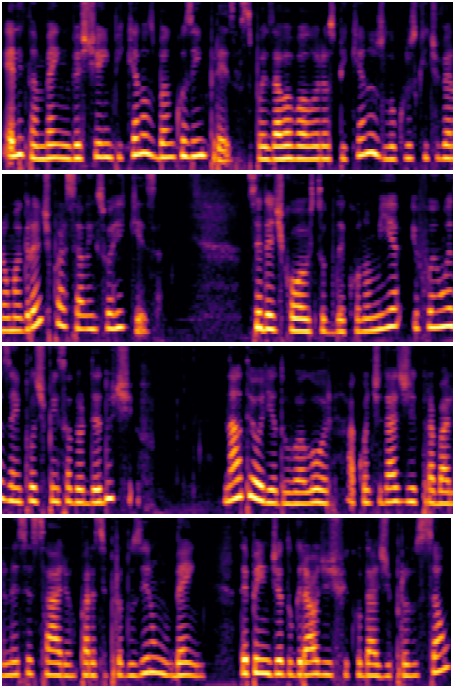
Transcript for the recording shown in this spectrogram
Ele também investia em pequenos bancos e empresas, pois dava valor aos pequenos lucros que tiveram uma grande parcela em sua riqueza. Se dedicou ao estudo da economia e foi um exemplo de pensador dedutivo. Na teoria do valor, a quantidade de trabalho necessário para se produzir um bem dependia do grau de dificuldade de produção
